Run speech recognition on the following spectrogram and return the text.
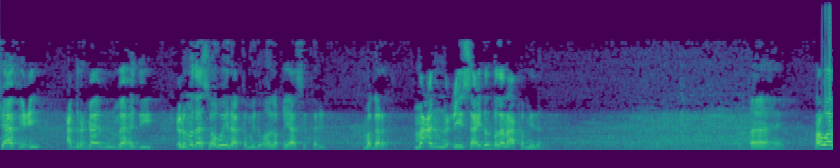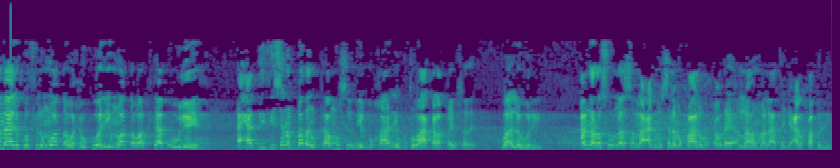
shaafici cabdiraxmaan ibnu mahdi culimmadaas waaweynaa ka mida oon la qiyaasi karin. Ma garan macan ibnu ciisa dad badanaa ka mida rawaa maaliku fi lmuwada wuxuu ku wariyey muwada waa kitaab uu leeyahay. Axaadiidiisana badanka muslim iyo bukhaari iyo kutubaha kala qaybsaday. Waa la wariyey. Anna rasuulu llahi sal allau alayh wasalam qaala wuxuu dhahay allaahuma laa tajcal qabrii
